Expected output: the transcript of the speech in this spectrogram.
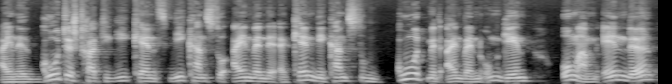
eine gute Strategie kennst. Wie kannst du Einwände erkennen? Wie kannst du gut mit Einwänden umgehen, um am Ende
